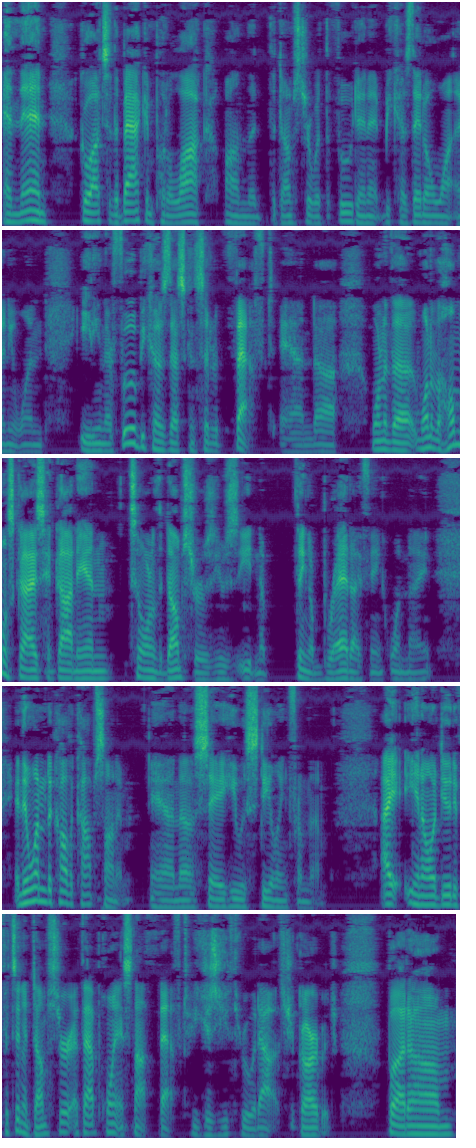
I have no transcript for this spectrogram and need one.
and then go out to the back and put a lock on the, the dumpster with the food in it because they don't want anyone eating their food because that's considered theft. And uh, one of the one of the homeless guys had got in to one of the dumpsters. He was eating a thing of bread, I think, one night, and they wanted to call the cops on him and uh, say he was stealing from them. I, you know, dude, if it's in a dumpster at that point, it's not theft because you threw it out. It's your garbage. But um,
